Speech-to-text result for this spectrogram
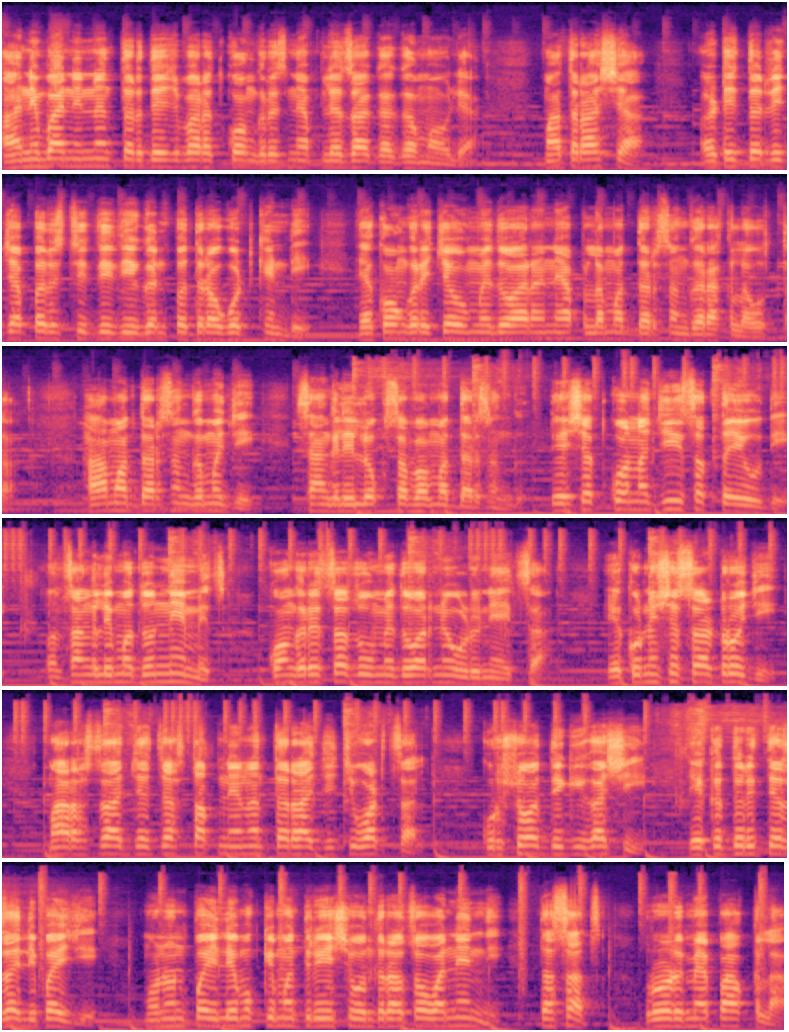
आणीबाणीनंतर देशभरात काँग्रेसने आपल्या जागा गमावल्या. मात्र अशा अटीतरीच्या परिस्थितीत गणपतराव गोटखिंडे या काँग्रेसच्या उमेदवाराने आपला मतदारसंघ राखला होता. हा मतदारसंघ म्हणजे सांगली लोकसभा मतदारसंघ. देशात कोणाचीही सत्ता येऊ दे पण सांगलीमधून नेहमीच काँग्रेसचाच उमेदवार निवडून यायचा. एकोणीसशे साठ रोजी महाराष्ट्र राज्याच्या स्थापनेनंतर राज्याची वाटचाल कृषी औद्योगिक अशी एकत्रित्या झाली पाहिजे म्हणून पहिले मुख्यमंत्री यशवंतराव चव्हाण यांनी तसाच रोडमॅप आखला.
